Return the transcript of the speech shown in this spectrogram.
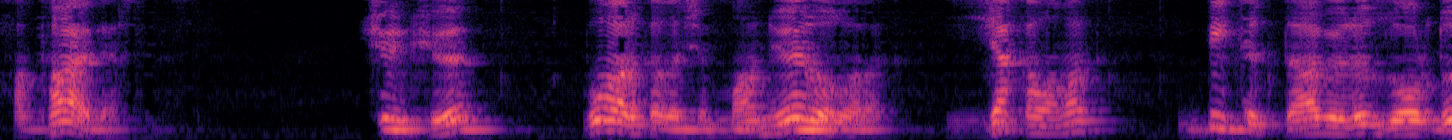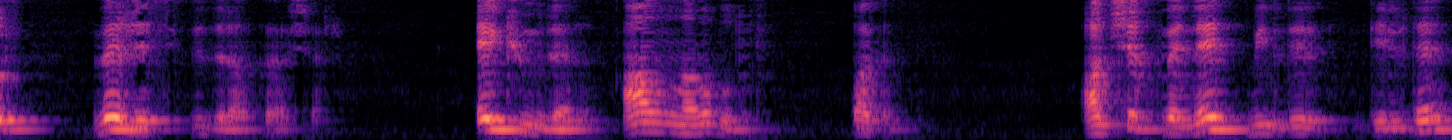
hata edersiniz. Çünkü bu arkadaşı manuel olarak yakalamak bir tık daha böyle zordur ve risklidir arkadaşlar. Ekümlerin anlamı budur. Bakın açık ve net bir dilde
